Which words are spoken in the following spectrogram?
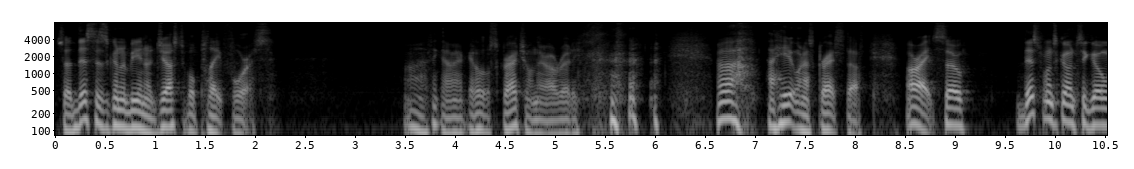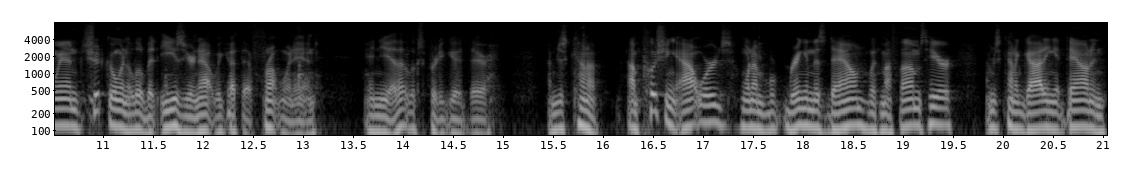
So this is going to be an adjustable plate for us. Oh, I think I got a little scratch on there already. oh, I hate it when I scratch stuff. All right, so this one's going to go in, should go in a little bit easier now we got that front one in. And yeah, that looks pretty good there. I'm just kind of, I'm pushing outwards when I'm bringing this down with my thumbs here. I'm just kind of guiding it down and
